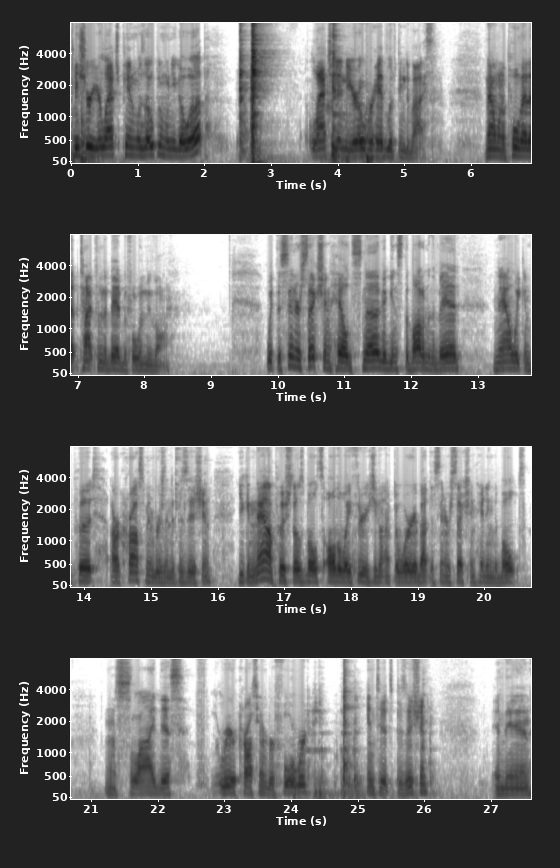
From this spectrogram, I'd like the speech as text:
Be sure your latch pin was open when you go up. Latch it into your overhead lifting device. Now I'm going to pull that up tight from the bed before we move on. With the center section held snug against the bottom of the bed, now we can put our cross members into position. You can now push those bolts all the way through because you don't have to worry about the center section hitting the bolts. I'm going to slide this rear cross member forward into its position and then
